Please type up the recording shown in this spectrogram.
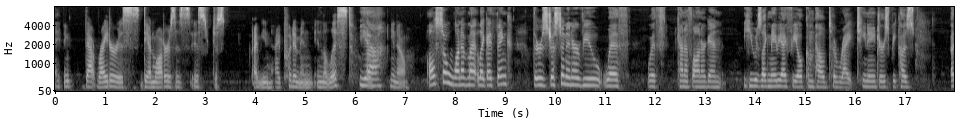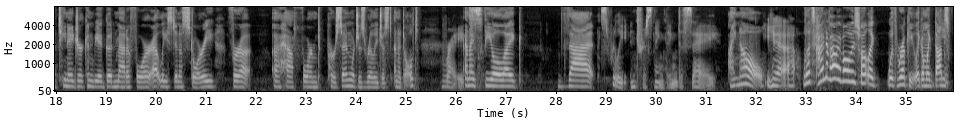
i think that writer is dan waters is is just i mean i put him in in the list Yeah. of, you know also one of my like I think there's just an interview with with Kenneth Lonergan. He was like maybe I feel compelled to write teenagers because a teenager can be a good metaphor at least in a story for a a half-formed person which is really just an adult. right And I feel like that it's really interesting thing to say I know. yeah Well, that's kind of how I've always felt like with Rookie. Like I'm like that's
